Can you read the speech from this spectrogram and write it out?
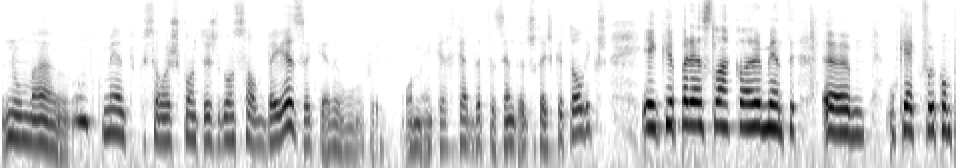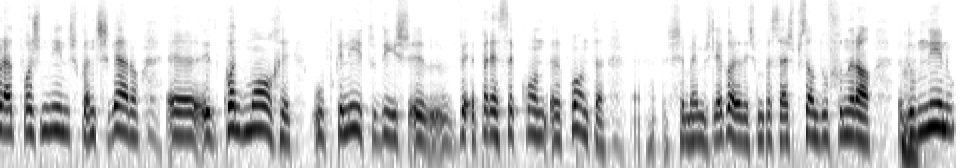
numa um documento que são as contas de Gonçalo de Baeza, que era um, um homem encarregado da Fazenda dos Reis Católicos, em que aparece lá claramente um, o que é que foi comprado para os meninos quando chegaram. Uh, quando morre o pequenito, diz, uh, aparece a, con a conta, uh, chamemos-lhe agora, deixe-me passar a expressão do funeral do hum. menino,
